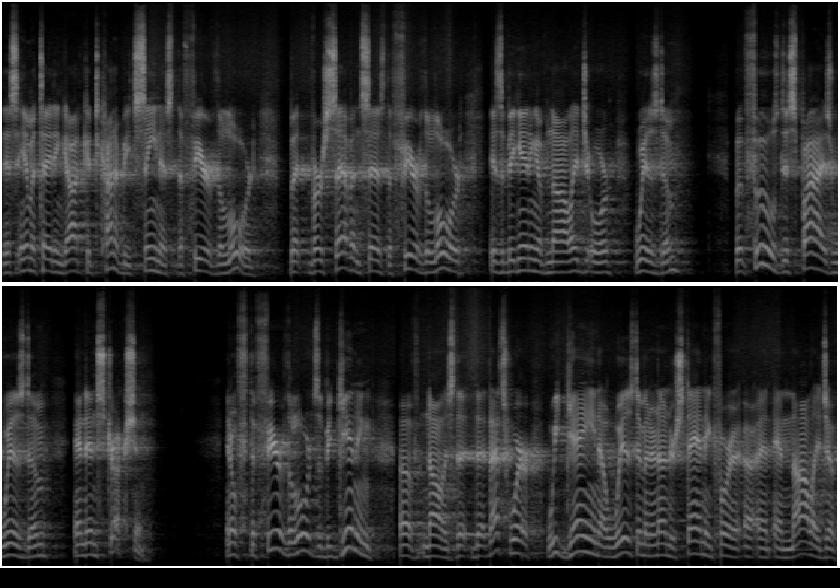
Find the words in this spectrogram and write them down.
This imitating God could kind of be seen as the fear of the Lord. But verse 7 says, The fear of the Lord is the beginning of knowledge or wisdom. But fools despise wisdom and instruction. You know, the fear of the Lord is the beginning of knowledge. That, that, that's where we gain a wisdom and an understanding for uh, and, and knowledge of,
